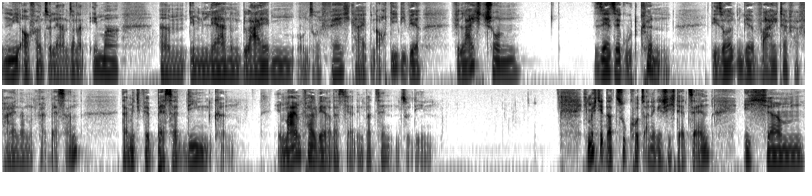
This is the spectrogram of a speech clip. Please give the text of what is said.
nie aufhören zu lernen, sondern immer ähm, im Lernen bleiben, unsere Fähigkeiten, auch die, die wir vielleicht schon sehr, sehr gut können, die sollten wir weiter verfeinern und verbessern, damit wir besser dienen können. In meinem Fall wäre das ja, den Patienten zu dienen. Ich möchte dazu kurz eine Geschichte erzählen. Ich ähm,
